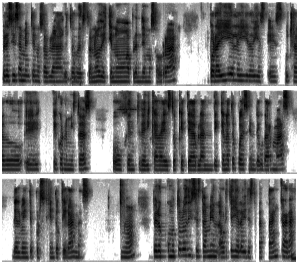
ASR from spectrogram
precisamente nos habla de todo esto, ¿no? De que no aprendemos a ahorrar. Por ahí he leído y he, escuchado eh, economistas o gente dedicada a esto que te hablan de que no te puedes endeudar más del 20% que ganas, ¿no? Pero como tú lo dices también, ahorita ya la vida está tan cara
